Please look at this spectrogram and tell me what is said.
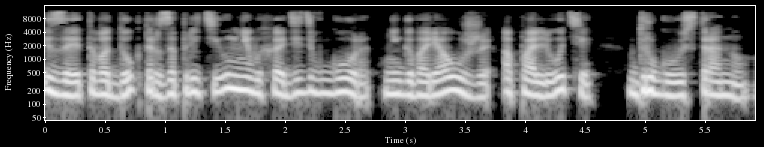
Из-за этого доктор запретил мне выходить в город, не говоря уже о полете в другую страну.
